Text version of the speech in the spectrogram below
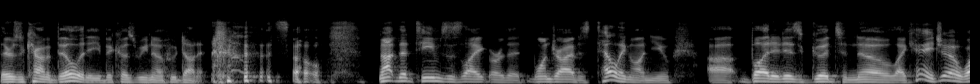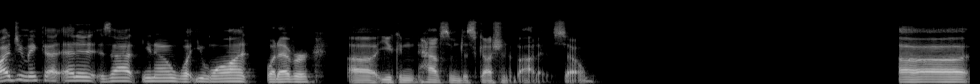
there's accountability because we know who done it. so not that Teams is like or that OneDrive is telling on you, uh, but it is good to know like, hey Joe, why'd you make that edit? Is that you know what you want? Whatever. Uh, you can have some discussion about it. So uh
